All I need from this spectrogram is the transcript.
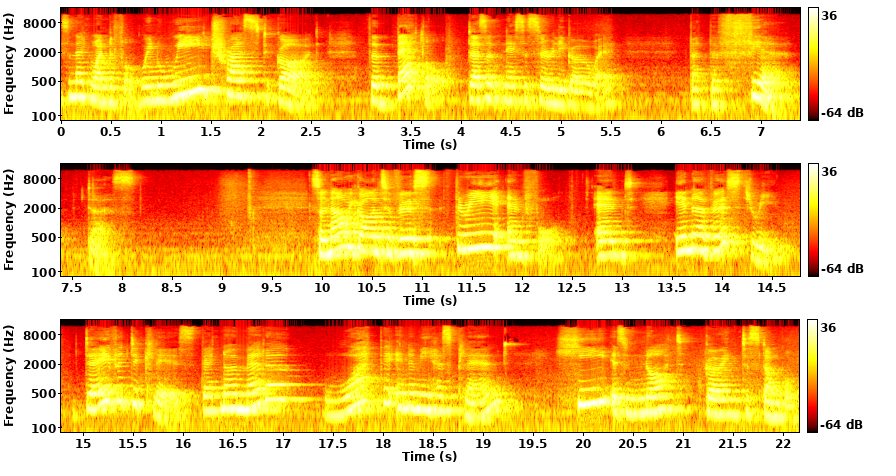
Isn't that wonderful? When we trust God, the battle doesn't necessarily go away, but the fear does. So now we go on to verse 3 and 4. And in verse 3, David declares that no matter what the enemy has planned, he is not going to stumble.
